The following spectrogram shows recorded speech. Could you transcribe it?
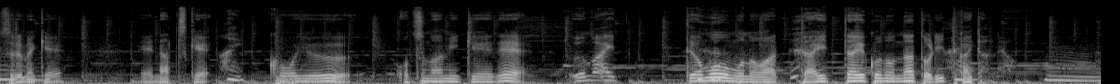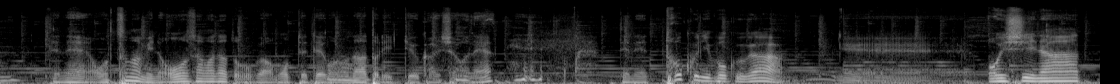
スルメ系、えー、ナッツ系、はい、こういうおつまみ系でうまいって思うものは 大体このナトリって書いてあるんだよ。でねおつまみの王様だと僕は思っててこのナートリーっていう会社はね。でね。特に僕が、えー、美味しいなって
